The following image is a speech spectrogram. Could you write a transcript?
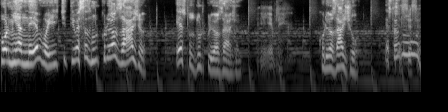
Por minha nevoi, te tio essas nur Estos nur curiosajo. Eble. Curiosajo. Estas Yes, nur.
